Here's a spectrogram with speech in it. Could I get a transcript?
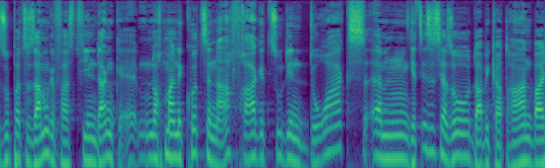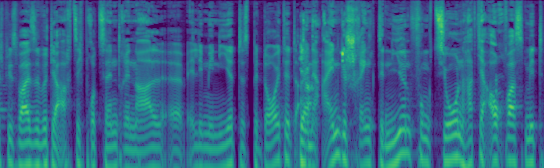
Super zusammengefasst, vielen Dank. Äh, Nochmal eine kurze Nachfrage zu den DOACs. Ähm, jetzt ist es ja so, Dabigatran beispielsweise wird ja 80 Prozent renal äh, eliminiert. Das bedeutet, ja. eine eingeschränkte Nierenfunktion hat ja auch was mit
